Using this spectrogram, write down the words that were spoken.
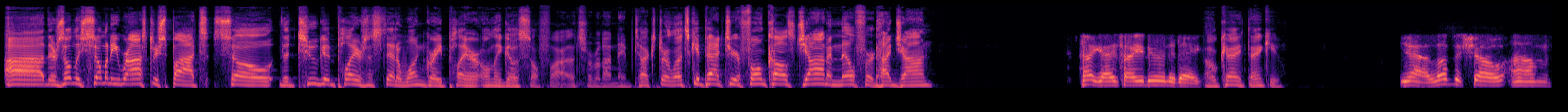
uh, there's only so many roster spots, so the two good players instead of one great player only goes so far. That's from an unnamed texter. Let's get back to your phone calls. John and Milford. Hi, John. Hi, guys. How you doing today? Okay, thank you. Yeah, I love the show. Um,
